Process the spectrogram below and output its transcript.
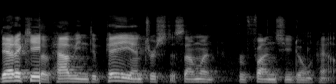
Dedicate of having to pay interest to someone for funds you don't have.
